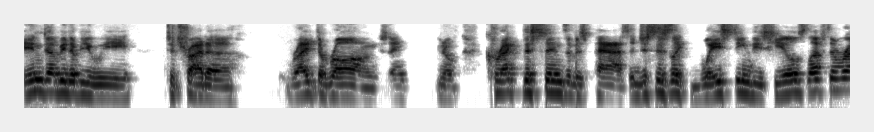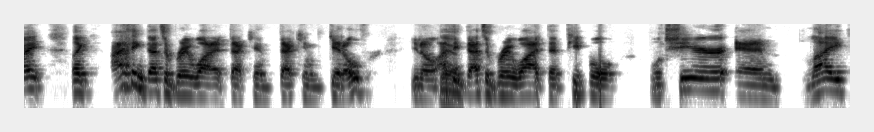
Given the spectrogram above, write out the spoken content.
in WWE to try to right the wrongs and you know correct the sins of his past and just is like wasting these heels left and right. Like, I think that's a Bray Wyatt that can that can get over. You know, I think that's a Bray Wyatt that people will cheer and like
